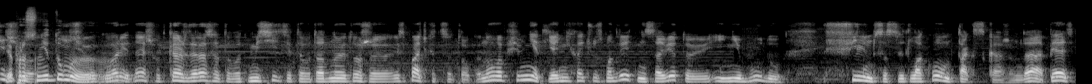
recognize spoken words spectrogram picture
я просто не думаю. нечего говорить, знаешь, вот каждый раз это вот месить, это вот одно и то же, испачкаться только. Ну, в общем, нет, я не хочу смотреть, не советую и не буду. Фильм со Светлаковым, так скажем, да, опять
